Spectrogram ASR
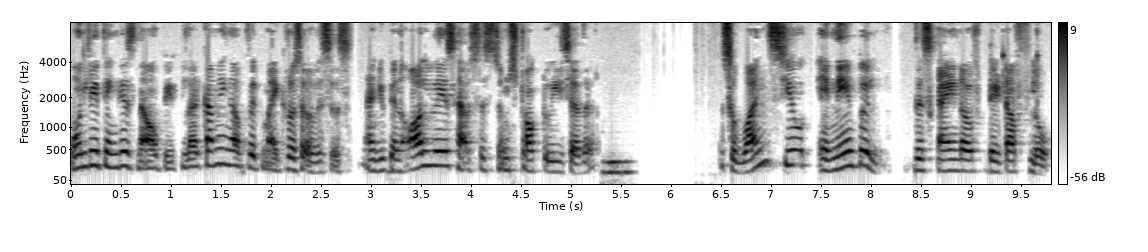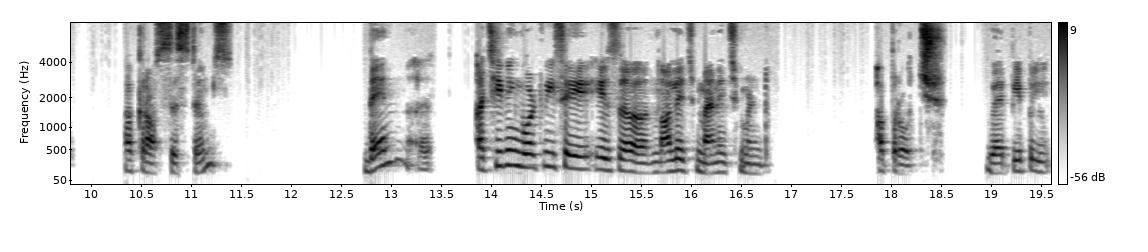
Only thing is now people are coming up with microservices and you can always have systems talk to each other. Mm-hmm. So once you enable this kind of data flow across systems, then uh, achieving what we say is a knowledge management approach where people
